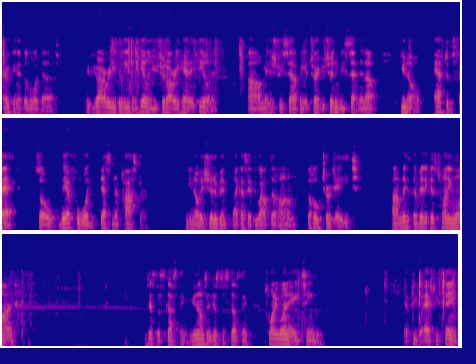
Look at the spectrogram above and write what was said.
everything that the Lord does. If you already believe in healing, you should already had a healing uh, ministry set up in your church. You shouldn't be setting it up, you know, after the fact. So therefore, that's an imposter. You know, it should have been, like I said, throughout the um the whole church age. Um, Leviticus 21. Just disgusting. You know I'm saying? Just disgusting. 21 and 18 that people actually think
